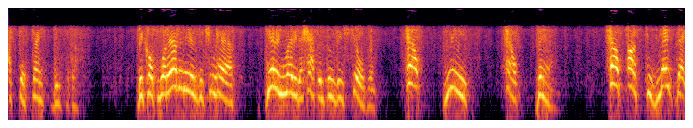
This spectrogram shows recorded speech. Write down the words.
I said, thanks be to God. Because whatever it is that you have getting ready to happen through these children, help me help them. Help us to make that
